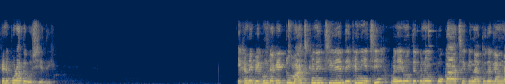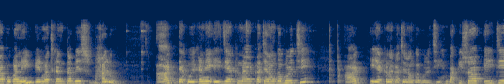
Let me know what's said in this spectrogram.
এখানে পোড়াতে বসিয়ে দিই। এখানে বেগুনটাকে একটু মাঝখানে চিড়ে দেখে নিয়েছি মানে এর মধ্যে কোনো পোকা আছে কিনা তো দেখলাম না, পোকা নেই। এর মাঝখানটা বেশ ভালো। আর দেখো এখানে এই যে একখানা কাঁচা লঙ্কা ভরেছি, আর এই একখানা কাঁচা লঙ্কা ভরেছি। বাকি সব এই যে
